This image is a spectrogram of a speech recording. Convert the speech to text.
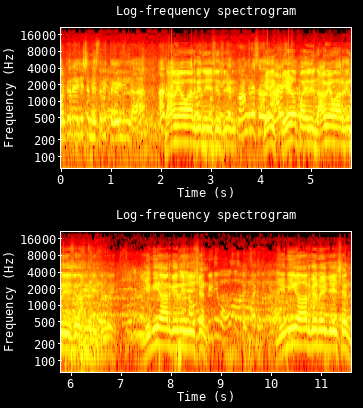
ಆರ್ಗನೈಸೇಷನ್ ಹೆಸರು ತೆಗೆದಿಲ್ಲ. ನಾವು ಯಾವ ಆರ್ಗನೈಸೇಷನ್ ಕಾಂಗ್ರೆಸ್ ಏ ಕೇಳಪ್ಪ ಇಲ್ಲಿ ನಾವು ಯಾವ ಆರ್ಗನೈಸೇಷನ್ ಹೇಳಿದ್ದೀವಿ? ಎನಿ ಆರ್ಗನೈಸೇಷನ್ ಎನಿ ಆರ್ಗನೈಸೇಷನ್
